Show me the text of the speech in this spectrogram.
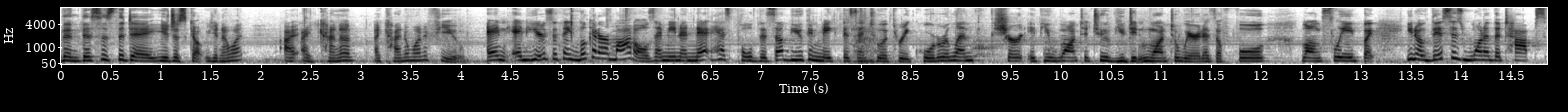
then this is the day you just go, you know what? I kind of I kind of want a few. And and here's the thing, look at our models. I mean, Annette has pulled this up. You can make this into a three-quarter length shirt if you wanted to, if you didn't want to wear it as a full long sleeve. But, you know, this is one of the tops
